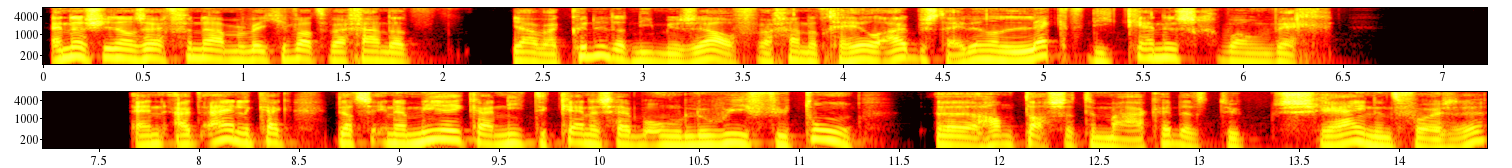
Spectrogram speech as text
En als je dan zegt van nou, maar weet je wat, wij gaan dat, ja, wij kunnen dat niet meer zelf. Wij gaan dat geheel uitbesteden. Dan lekt die kennis gewoon weg. En uiteindelijk, kijk, dat ze in Amerika niet de kennis hebben om Louis Vuitton uh, handtassen te maken. Dat is natuurlijk schrijnend voor ze.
